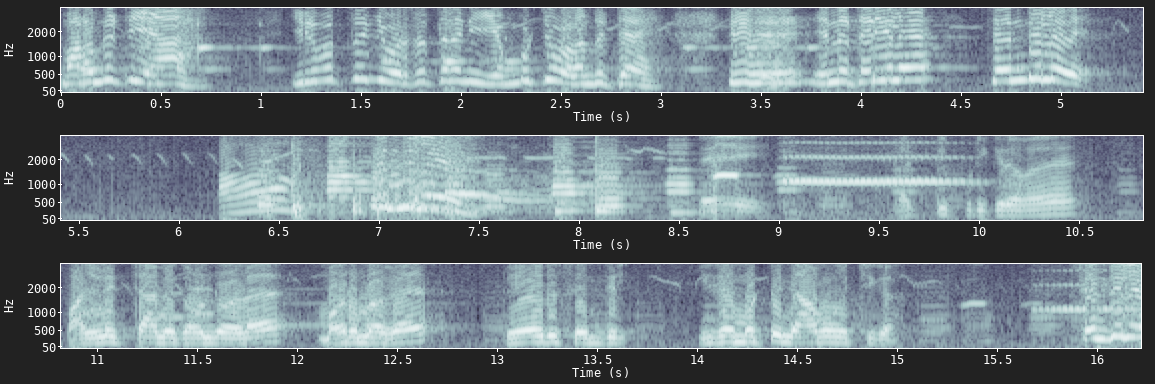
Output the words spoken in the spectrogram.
மறந்துட்டியா? இருபத்தஞ்சு வருஷத்துல நீ எம்புட்டு வளர்ந்துட்ட. என்ன தெரியல? செந்தில். செந்தில். கட்டி பிடிக்கிறவன் பழனிச்சாமி கவுண்டரோட மருமக பேரு செந்தில். இதை மட்டும் ஞாபகம் வச்சுக்க. செந்தில்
